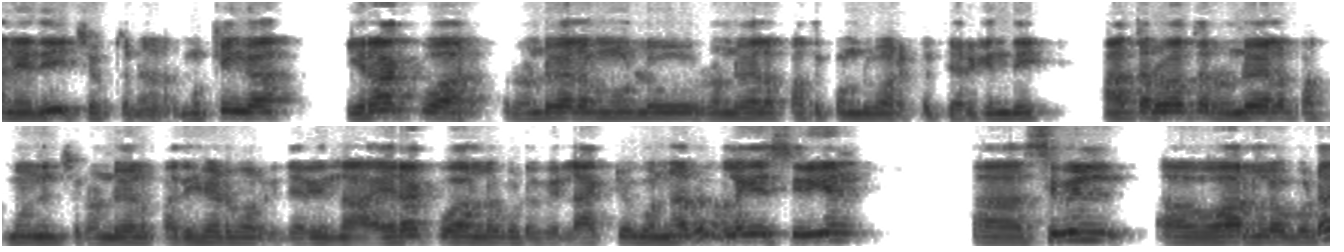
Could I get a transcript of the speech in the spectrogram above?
అనేది చెప్తున్నారు. ముఖ్యంగా ఇరాక్ వార్ రెండు వేల మూడు రెండు వేల పదకొండు వరకు జరిగింది. ఆ తర్వాత రెండు వేల పదమూడు నుంచి రెండు వేల పదిహేడు వరకు జరిగింది. ఆ ఇరాక్ వార్లో కూడా వీళ్ళు యాక్టివ్గా ఉన్నారు. అలాగే సిరియన్ సివిల్ వార్లో కూడా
